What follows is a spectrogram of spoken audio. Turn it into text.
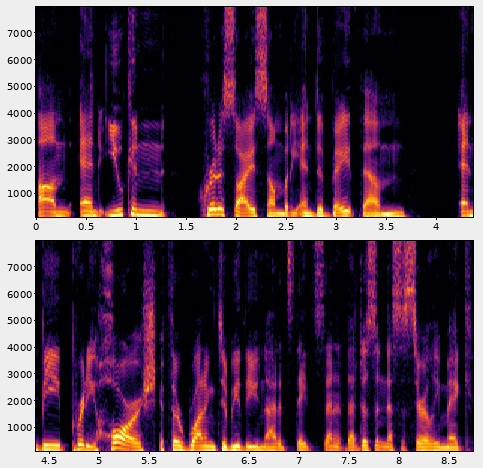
Um, and you can criticize somebody and debate them and be pretty harsh if they're running to be the United States Senate. That doesn't necessarily make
